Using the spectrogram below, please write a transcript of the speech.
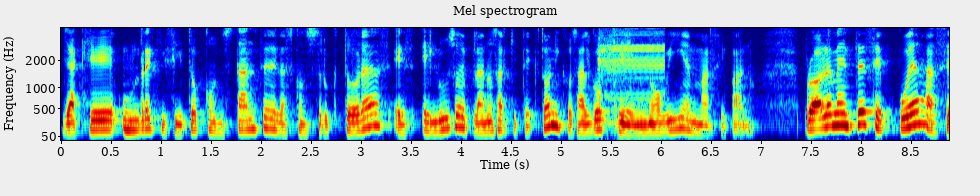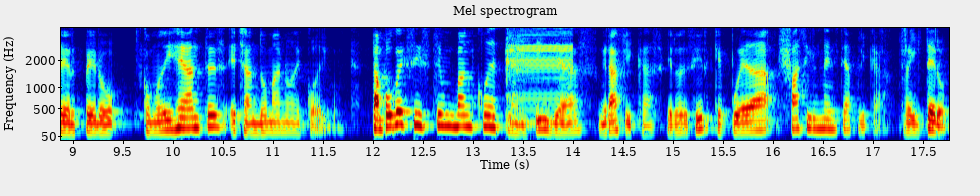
ya que un requisito constante de las constructoras es el uso de planos arquitectónicos, algo que no vi en Marcipano. Probablemente se pueda hacer, pero como dije antes, echando mano de código. Tampoco existe un banco de plantillas gráficas, quiero decir, que pueda fácilmente aplicar. Reitero,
